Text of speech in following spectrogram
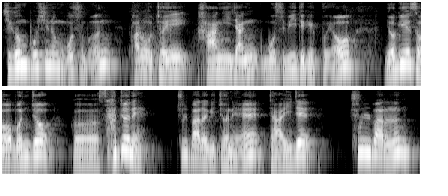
지금 보시는 모습은 바로 저희 강의장 모습이 되겠고요. 여기에서 먼저 그 사전에 출발하기 전에 자 이제 출발하는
